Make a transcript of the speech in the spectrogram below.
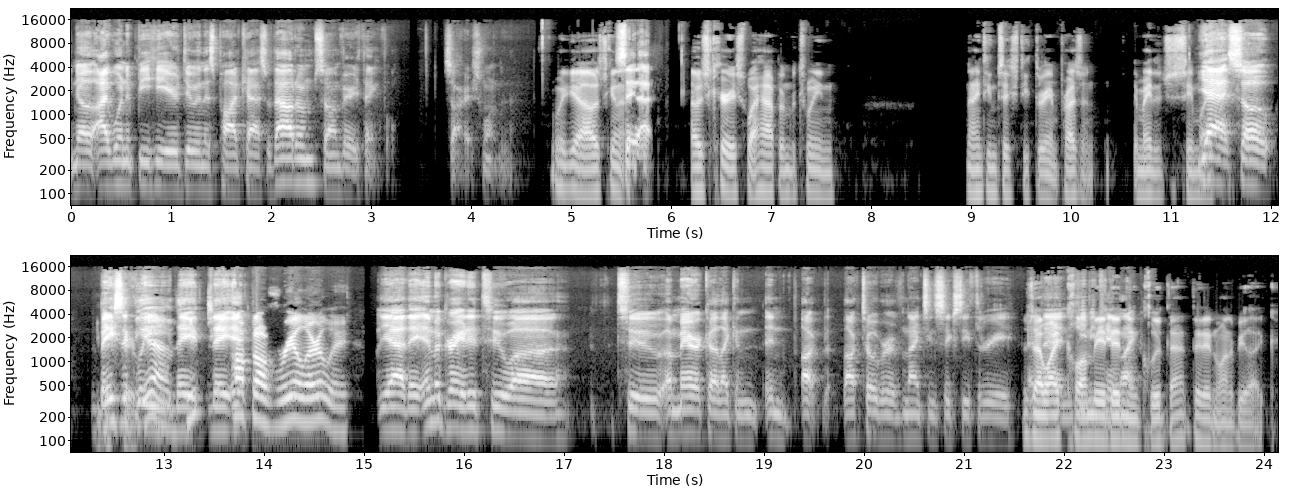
You know, I wouldn't be here doing this podcast without him, so I'm very thankful. Sorry, I just wanted to Well, yeah, I was gonna say that. I was curious what happened between 1963 and present. It made it just seem like yeah, so basically yeah, they he they popped off real early. Yeah, they immigrated to uh to America like in in October of 1963. Is that why Colombia didn't like- include that? They didn't want to be like.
